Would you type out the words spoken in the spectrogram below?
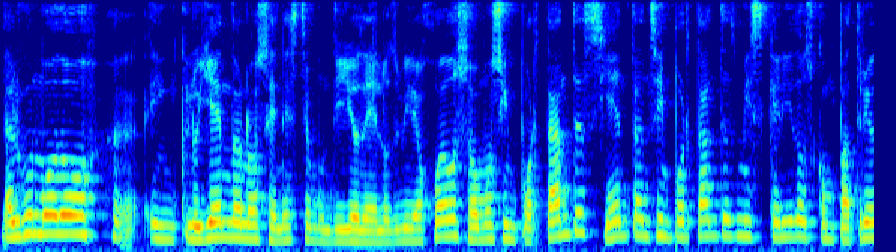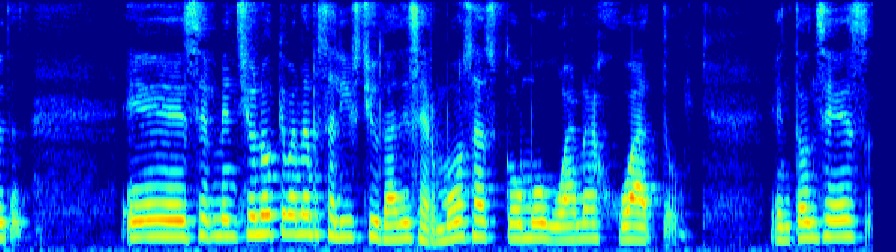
de algún modo incluyéndonos en este mundillo de los videojuegos. Somos importantes, siéntanse importantes mis queridos compatriotas. Eh, se mencionó que van a salir ciudades hermosas como Guanajuato. Entonces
